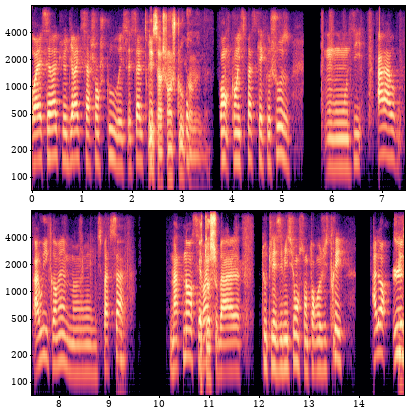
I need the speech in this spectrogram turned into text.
Ouais, c'est vrai que le direct, ça change tout. Et c'est ça le truc. Oui, ça change tout quand même. Quand, quand il se passe quelque chose on se dit ah, ah oui, quand même, euh, il se passe ça. Maintenant, c'est vrai que bah, toutes les émissions sont enregistrées. Alors, le,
